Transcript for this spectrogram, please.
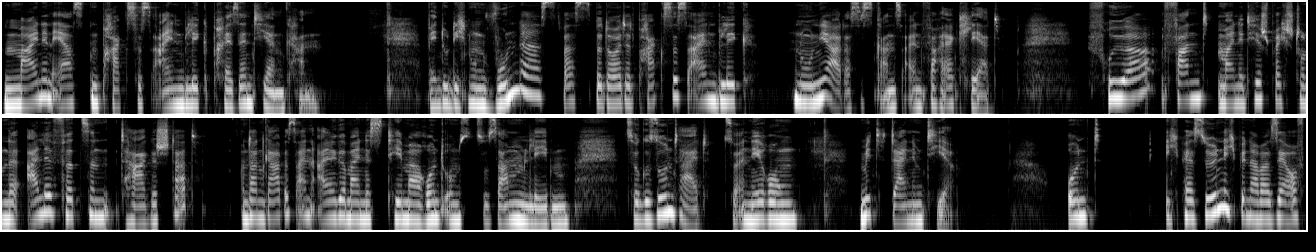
meinen ersten Praxiseinblick präsentieren kann. Wenn du dich nun wunderst, was bedeutet Praxiseinblick? Nun ja, das ist ganz einfach erklärt. Früher fand meine Tiersprechstunde alle 14 Tage statt und dann gab es ein allgemeines Thema rund ums Zusammenleben, zur Gesundheit, zur Ernährung mit deinem Tier. Und ich persönlich bin aber sehr oft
